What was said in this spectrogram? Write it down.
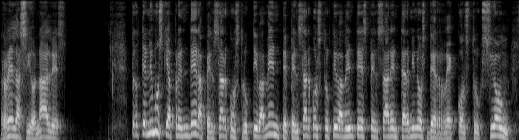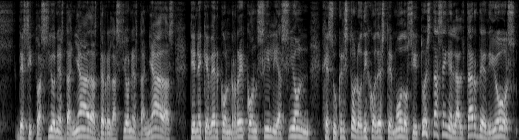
relacionales. Pero tenemos que aprender a pensar constructivamente. Pensar constructivamente es pensar en términos de reconstrucción de situaciones dañadas, de relaciones dañadas, tiene que ver con reconciliación. Jesucristo lo dijo de este modo, si tú estás en el altar de Dios,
